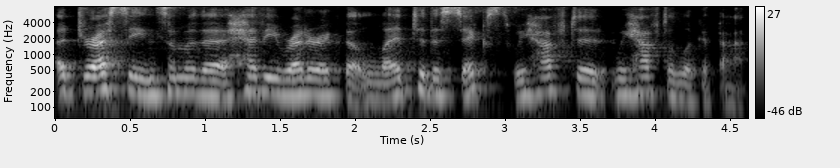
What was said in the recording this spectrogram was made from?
addressing some of the heavy rhetoric that led to the sixth we have to we have to look at that.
